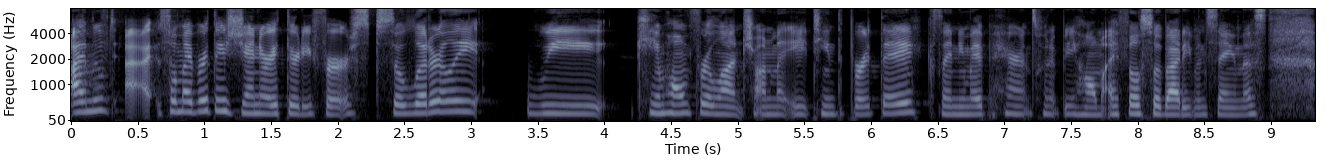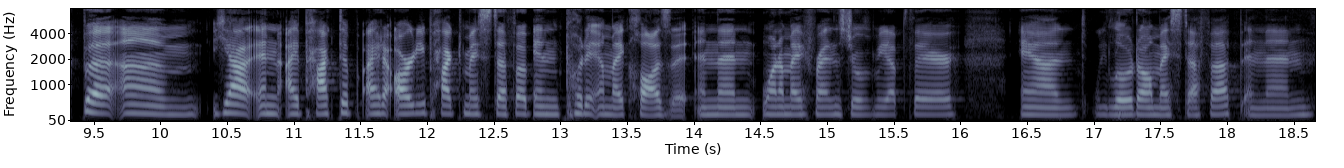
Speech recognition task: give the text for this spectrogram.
I moved. Uh, so my birthday is January 31st. So literally, we came home for lunch on my 18th birthday because I knew my parents wouldn't be home. I feel so bad even saying this. But um yeah, and I packed up I had already packed my stuff up and put it in my closet. And then one of my friends drove me up there and we loaded all my stuff up and then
